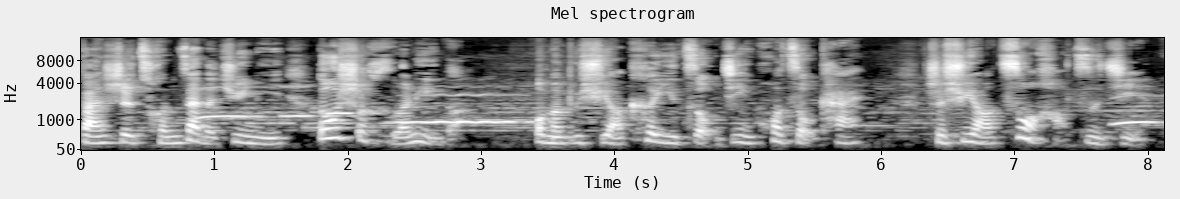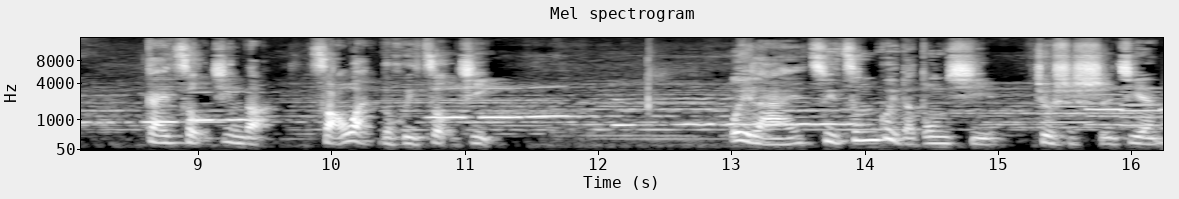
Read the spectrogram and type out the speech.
凡是存在的距离都是合理的。我们不需要刻意走近或走开，只需要做好自己。该走近的，早晚都会走近。未来最珍贵的东西就是时间，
